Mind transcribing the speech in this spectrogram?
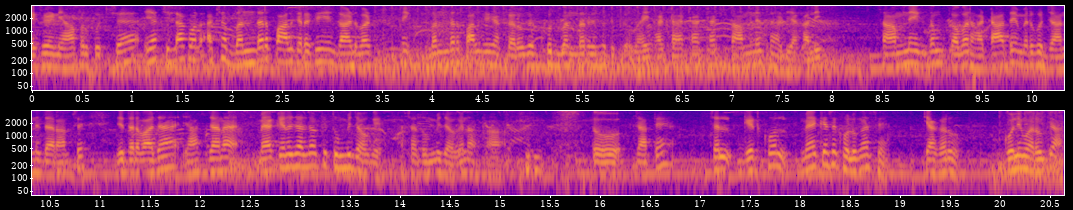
एक सेकंड यहाँ पर कुछ है। या चिल्ला कौन? अच्छा बंदर पाल के रखेंगे गार्ड वार्ड। नहीं, बंदर पाल के क्या करोगे? खुद बंदर जैसे दिखते हो भाई। हट हट हट हट। सामने से हट जा खाली। सामने एकदम कवर हटा दे, मेरे को जाने दे आराम से। ये दरवाज़ा है, यहाँ से जाना है। मैं अकेले चल जाऊँ कि तुम भी जाओगे? अच्छा तुम भी जाओगे ना? हाँ। तो जाते हैं। चल, गेट खोल। मैं कैसे खोलूँगा इसे? क्या करूँ? गोली मारो क्या?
